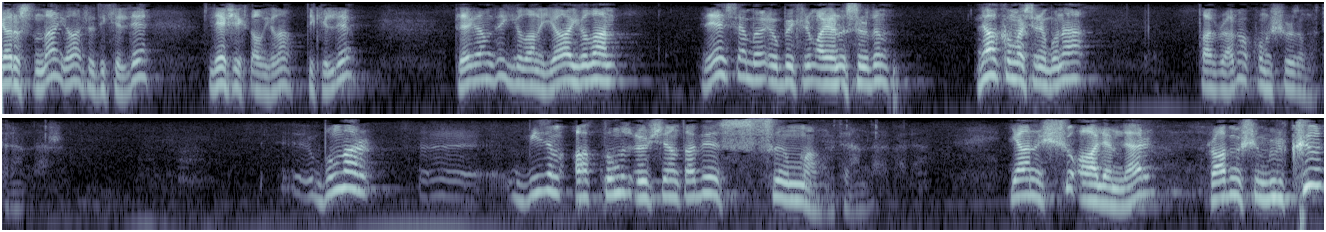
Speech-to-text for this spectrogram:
Yarısından yılan dikildi. L şekli aldı yılan dikildi. Peygamber dedi yılanı ya yılan neye sen böyle Ebu Bekir'in ayağını ısırdın? Ne hakkın var senin buna? Tabi Rabbim konuşurdu muhteremler. Bunlar e, bizim aklımız ölçüden tabi sığınma muhteremler. Yani şu alemler Rabbim şu mülkü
